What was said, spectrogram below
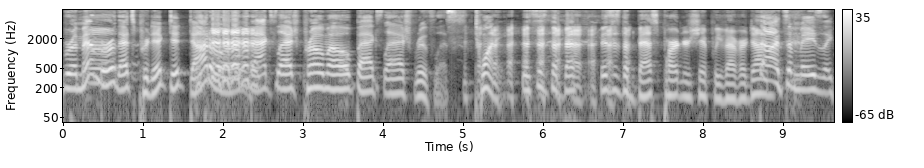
Remember, that's PredictIt.org backslash promo backslash ruthless 20. This is the best this is the best partnership we've ever done. No, it's amazing.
